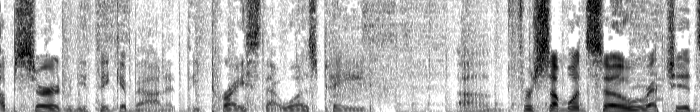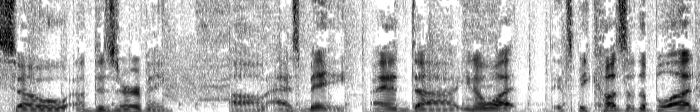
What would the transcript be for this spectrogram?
absurd when you think about it. The price that was paid um, for someone so wretched, so undeserving um, as me. And uh, you know what? It's because of the blood.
